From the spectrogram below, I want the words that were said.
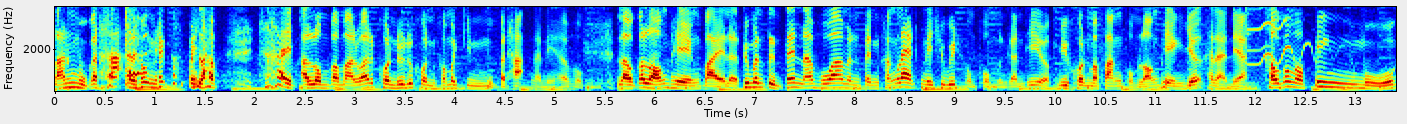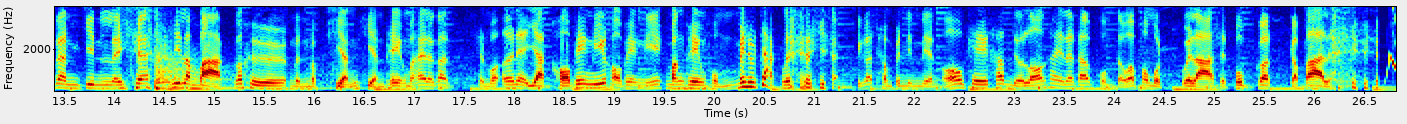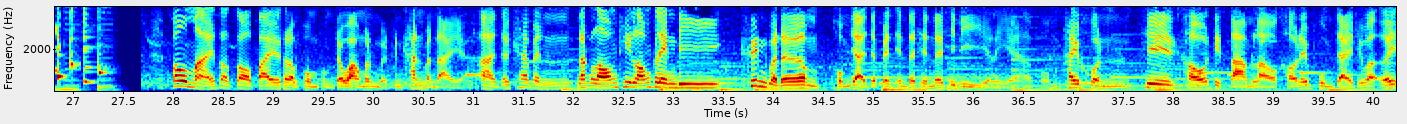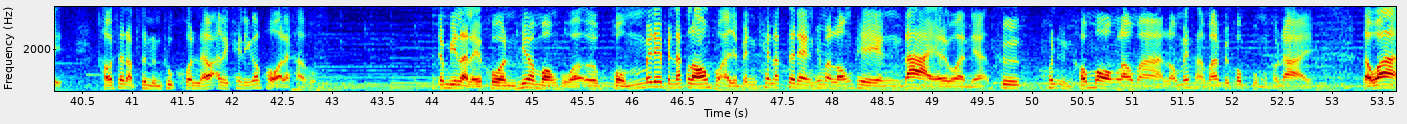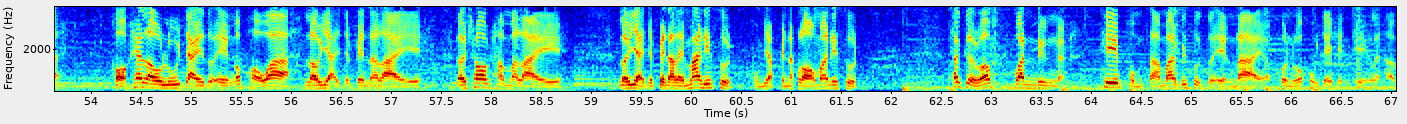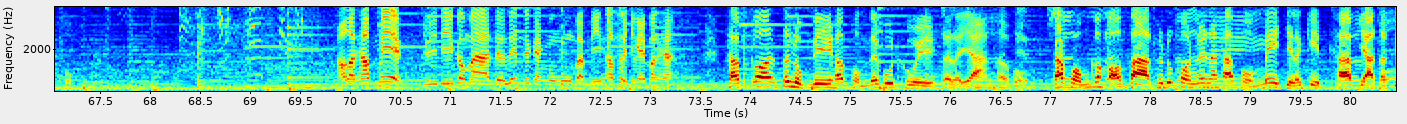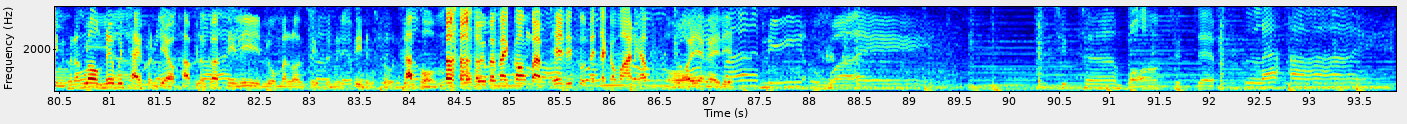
ร้านหมูกระทะอะไรพวกนี้ก็ไปรับใช่อารมณ์ประมาณว่าคนทุกๆคนเขามากินหมูกระทะกันเนี่ยครับผมเราก็ร้องเพลงไปเลยคือมันตื่นเต้นนะ เพราะว่ามันเป็นครั้งแรกในชีวิตของผมเหมือนกันที่แบบมีคนมาฟังผมร้องเพลงเยอะขนาดเนี้ยเขาก็มาปิ้งหมูกันกินอะไรเงี้ยที่ลำบากก็คือเหมือนแบบเขียนเขียนเพลงมาให้แล้วก็เห็นว่าเออเนี่ยอยากขอเพลงนี้ขอเพลงนี้ บางเพลงผมไม่รู้จักเลยอะไรเงี้ยก็ทำเป็นเนียนๆอ๋อโอเคครับเดี๋ยวร้องให้นะครับผมแต่ว่าพอหมดเวลาเสร็จปุ๊บก็กลับบ้านเลย เป้าหมายต่อๆไปสำหรับผมผมจะวางมันเหมือนเป็นขั้นบันไดอะอาจจะแค่เป็นนักร้องที่ร้องเพลงดีขึ้นกว่าเดิม ผมอยากจะเป็นเอนเตอร์เทนเนอร์ที่ดีอะไรเงี้ยครับผมให้คนที่เขาติดตามเราเขาได้ภูมิใจที่ว่า เอ้ยเขาสนับสนุนทุกคนแล้วอะไรแค่นี้ก็พอแล้วครับผมจะมีหลาย ๆ คนที่มามองผมว่าเออผมไม่ได้เป็นนักร้อง ผมอาจจะเป็นแค่นักแสดงที่มาร้องเพลงได้อะไรประมาณเนี้ยคือคนอื่นเขามองเรามา เราไม่สามารถไปควบคุมเขาได้ แต่ว่าขอแค่เรารู้ใจตัวเองก็พอว่าเราอยากจะเป็นอะไร เราชอบทำอะไร เราอยากจะเป็นอะไรมากที่สุด ผมอยากเป็นนักร้องมากที่สุด ถ้าเกิดว่าวันหนึ่งอะที่ผมสามารถพิสูจน์ตัวเองได้อะคนก็คงจะเห็นเองแหละครับผมเอาละครับเมฆอยู่ดีๆก็มาเดินเล่นด้วยกันงงๆแบบนี้ครับเป็นยังไงบ้างฮะ ครับก็สนุกดีครับผมได้พูดคุยหลายๆอย่างครับผมครับผมก็ขอฝากทุกๆคนด้วยนะครับ ผมเมฆจิรกิจครับอย่าตัดสินคนทั้งโลกด้วยผู้ชายคนเดียวครับ แล้วก็ซีรีส์รูมาลน401 410 ครับผมผมมือไปไปกล้องแบบเท่ที่สุดในจักรวาลครับ โอ้ยยังไงดีนี้เอาไว้ที่เธอบอกเธอเจ็บและอาย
